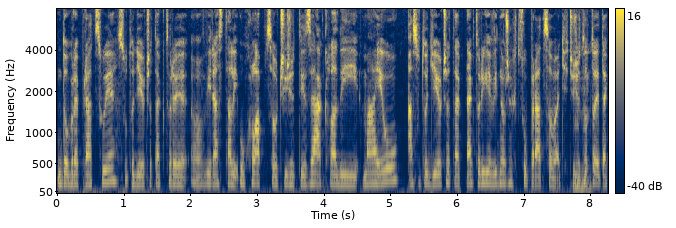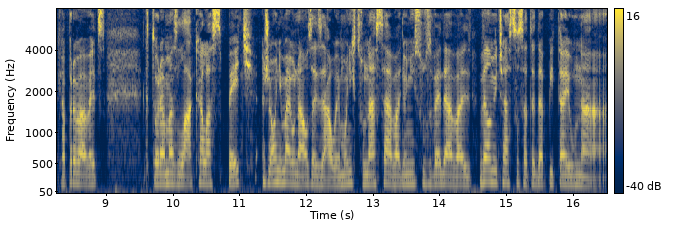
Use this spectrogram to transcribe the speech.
dobre pracuje. Sú to dievčatá, ktoré e, vyrastali u chlapcov, čiže tie základy majú a sú to dievčatá, na ktorých je vidno, že chcú pracovať. Čiže mm-hmm. toto je taká prvá vec, ktorá ma zlákala späť, že oni majú naozaj záujem. Oni chcú nasávať, oni sú zvedávať. Veľmi často sa teda pýtajú na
